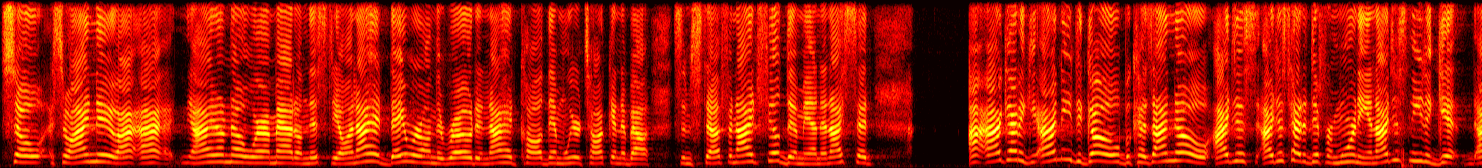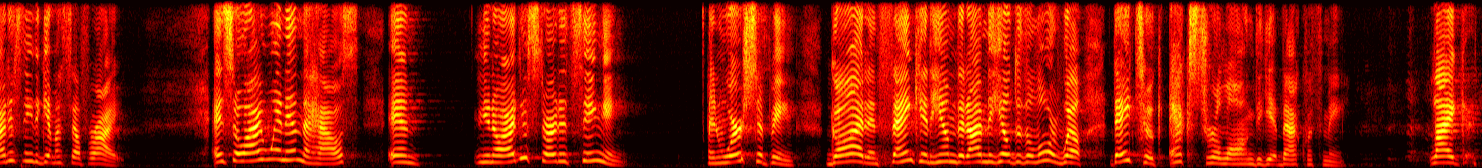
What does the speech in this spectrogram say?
So, so I knew I, I, I don't know where I'm at on this deal. And I had they were on the road, and I had called them. We were talking about some stuff, and I had filled them in. And I said, I, I gotta, I need to go because I know I just, I just had a different morning, and I just need to get, I just need to get myself right. And so I went in the house, and you know, I just started singing and worshiping God and thanking Him that I'm the healed of the Lord. Well, they took extra long to get back with me, like,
